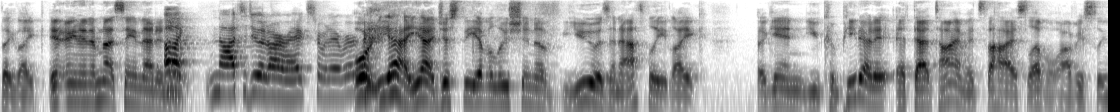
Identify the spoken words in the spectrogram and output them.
Like like I mean, and I'm not saying that in Oh, a, like not to do it RX or whatever. or yeah, yeah, just the evolution of you as an athlete like again, you compete at it at that time, it's the highest level, obviously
